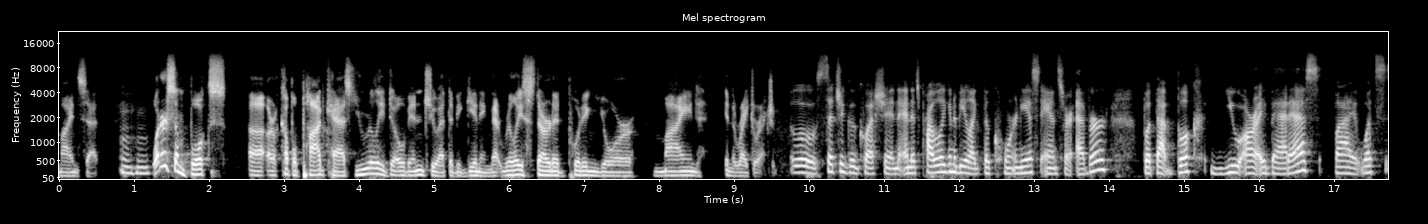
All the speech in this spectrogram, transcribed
mindset. Mm-hmm. What are some books uh, or a couple podcasts you really dove into at the beginning that really started putting your mind in the right direction? Oh, such a good question. And it's probably going to be like the corniest answer ever. But that book, You Are a Badass, by what's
